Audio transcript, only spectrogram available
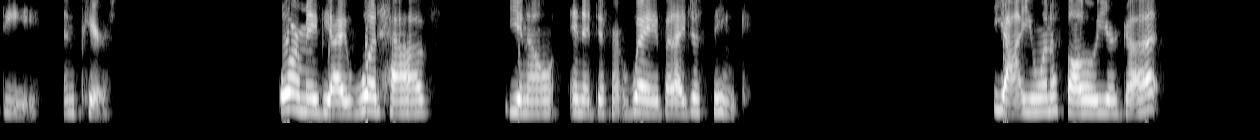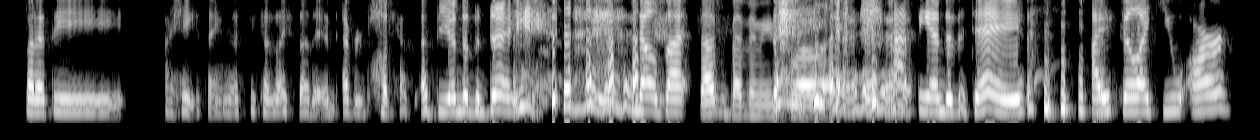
D and Pierce. Or maybe I would have, you know, in a different way, but I just think, yeah, you want to follow your gut, but at the, I hate saying this because I said it in every podcast, at the end of the day, no, but That's Bethany's flow. at the end of the day, I feel like you are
